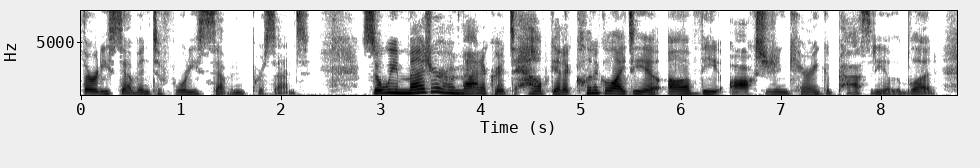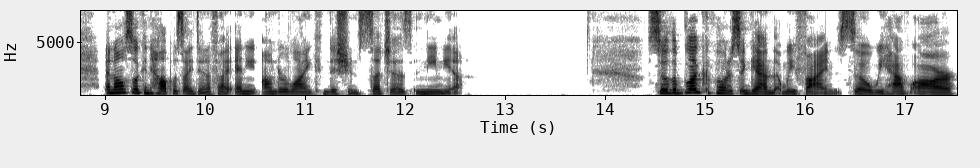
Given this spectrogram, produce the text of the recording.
37 to 47 percent. So we measure hematocrit to help get a clinical idea of the oxygen carrying capacity of the blood, and also can help us identify any underlying conditions such as anemia. So the blood components again that we find. So we have our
